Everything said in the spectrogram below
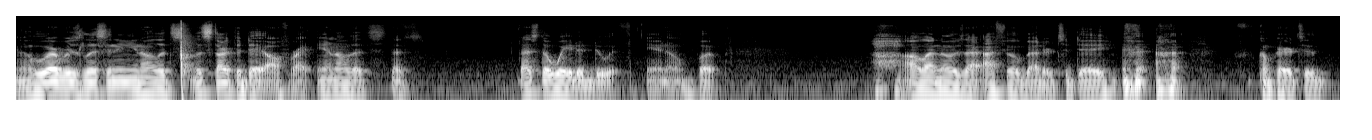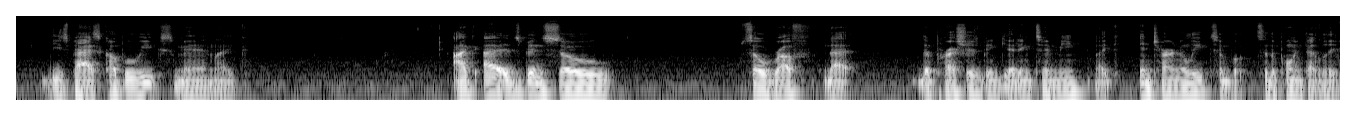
you know whoever's listening you know let's let's start the day off right you know that's that's that's the way to do it you know but all i know is that i feel better today compared to these past couple weeks man like I, I it's been so so rough that the pressure's been getting to me like internally to to the point that like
